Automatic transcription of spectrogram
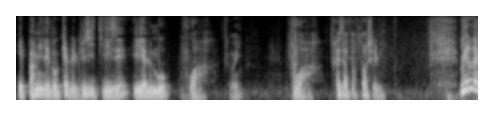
Et parmi les vocables les plus utilisés, il y a le mot voir. Oui. Voir. Très important chez lui. Myrna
